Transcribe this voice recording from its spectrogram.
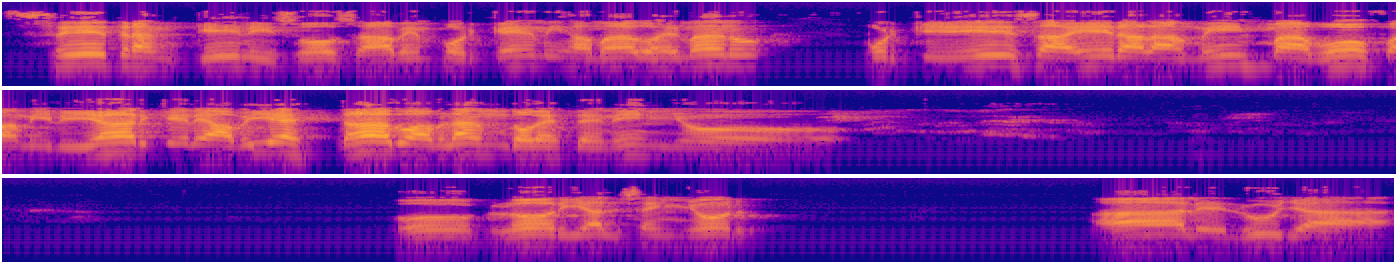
se tranquilizó. ¿Saben por qué, mis amados hermanos? Porque esa era la misma voz familiar que le había estado hablando desde niño. Oh, gloria al Señor. Aleluya.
